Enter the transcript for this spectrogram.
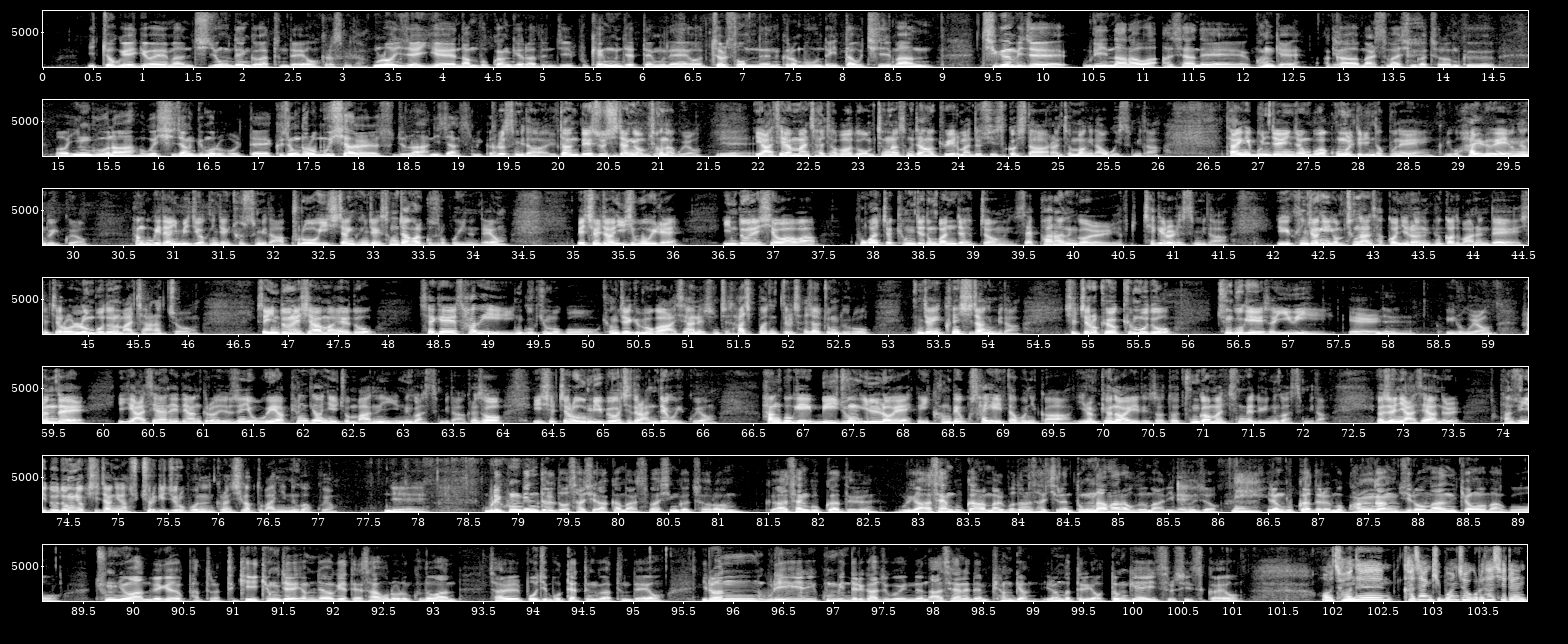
이쪽 외교에만 치중된 것 같은데요. 그렇습니다. 물론 이제 이게 남북 관계라든지 북핵 문제 때문에 어쩔 수 없는 그런 부분도 있다고 치지만 지금 이제 우리나라와 아세안의 관계 아까 말씀하신 것처럼 그 어, 인구나 혹은 시장 규모를 볼 때 그 정도로 무시할 수준은 아니지 않습니까? 그렇습니다. 일단 내수 시장이 엄청나고요. 예. 이 아세안만 잘 잡아도 엄청난 성장의 기회를 만들 수 있을 것이다라는 전망이 나오고 있습니다. 다행히 문재인 정부가 공을 들인 덕분에 그리고 한류의 영향도 있고요. 한국에 대한 이미지가 굉장히 좋습니다. 앞으로 이 시장이 굉장히 성장할 것으로 보이는데요. 며칠 전 25일에 인도네시아와 포괄적 경제 동반자 협정 세파라는 걸 협- 체결을 했습니다. 이게 굉장히 엄청난 사건이라는 평가도 많은데 실제로 언론 보도는 많지 않았죠. 그래서 인도네시아만 해도 세계 4위 인구 규모고 경제 규모가 아세안의 전체 40%를 차지할 정도로 굉장히 큰 시장입니다. 실제로 교육 규모도 중국에 의해서 2위에 네. 이루고요. 그런데 이게 아세안에 대한 그런 여전히 오해와 편견이 좀 많이 있는 것 같습니다. 그래서 이 실제로 의미 부여가 제대로 안 되고 있고요. 한국이 미중 일러의 이 강대국 사이에 있다 보니까 이런 변화에 대해서 더 둔감한 측면도 있는 것 같습니다. 여전히 아세안을 단순히 노동력 시장이나 수출 기지로 보는 그런 시각도 많이 있는 것 같고요. 예. 우리 국민들도 사실 아까 말씀하신 것처럼 그 아세안 국가들 우리가 아세안 국가라는 말보다는 사실은 동남아라고 더 많이 네. 부르죠. 네. 이런 국가들을 뭐 관광지로만 경험하고 중요한 외교적 파트너 특히 경제 협력의 대상으로는 그동안 잘 보지 못했던 것 같은데요. 이런 우리 국민들이 가지고 있는 아세안에 대한 편견 이런 것들이 어떤 게 있을 수 있을까요? 어, 저는 가장 기본적으로 사실은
